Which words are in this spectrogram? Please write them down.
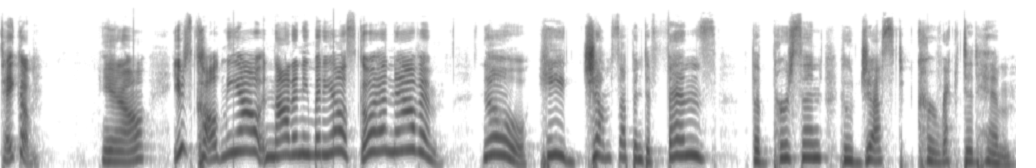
take him. You know, you just called me out and not anybody else. Go ahead and have him. No, he jumps up and defends the person who just corrected him.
